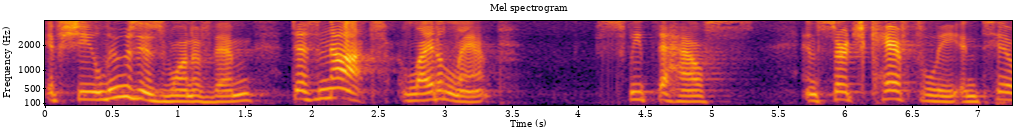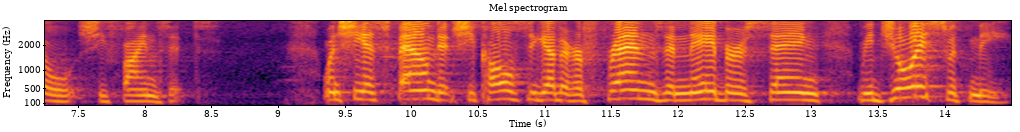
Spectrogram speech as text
if she loses one of them, does not light a lamp, sweep the house, and search carefully until she finds it. When she has found it, she calls together her friends and neighbors, saying, Rejoice with me,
